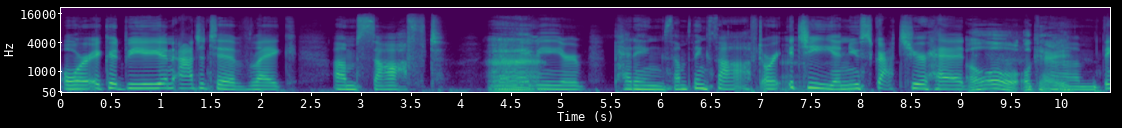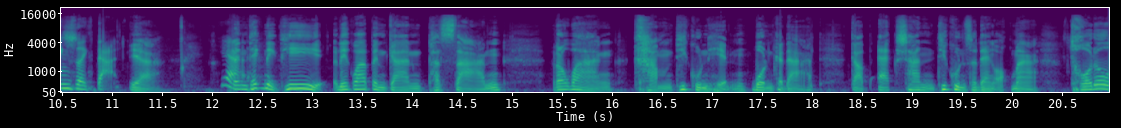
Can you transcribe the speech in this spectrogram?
Or it could be an adjective like um, soft. You know, Ah. maybe you're petting something soft or itchy and you scratch your head. Oh, okay. Um, things like that. yeah. Yeah. เป็นเทคนิคที่เรียกว่าเป็นการผสาน ระหว่างคำที่คุณเห็นบนกระดาษกับแอคชั่นที่คุณแสดงออกมา total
